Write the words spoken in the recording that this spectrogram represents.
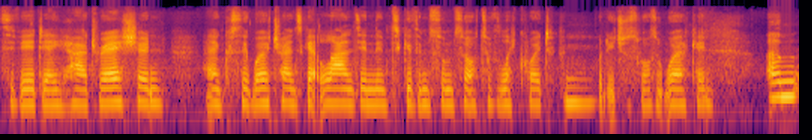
severe dehydration, because they were trying to get land in them to give them some sort of liquid, but it just wasn't working. Um,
